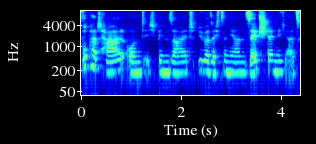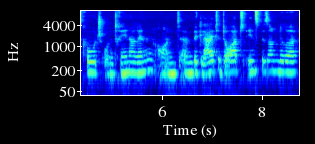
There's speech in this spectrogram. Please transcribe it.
Wuppertal und ich bin seit über 16 Jahren selbstständig als Coach und Trainerin und ähm, begleite dort insbesondere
